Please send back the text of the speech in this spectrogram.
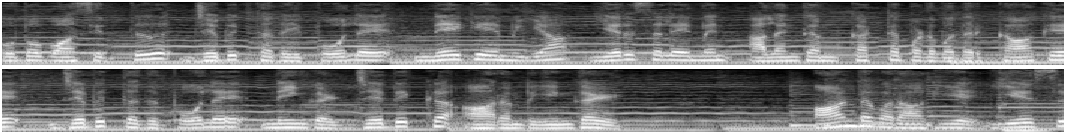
உபவாசித்து ஜெபித்ததைப் போல நேகேமியா எருசலேமின் அலங்கம் கட்டப்படுவதற்காக ஜெபித்தது போல நீங்கள் ஜெபிக்க ஆரம்பியுங்கள். ஆண்டவராகிய இயேசு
